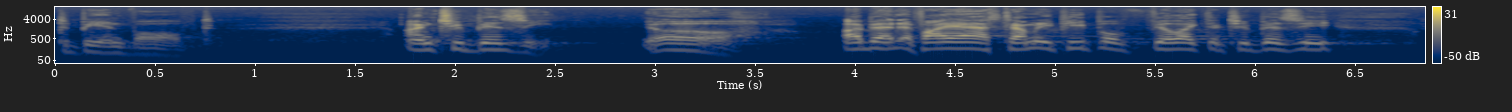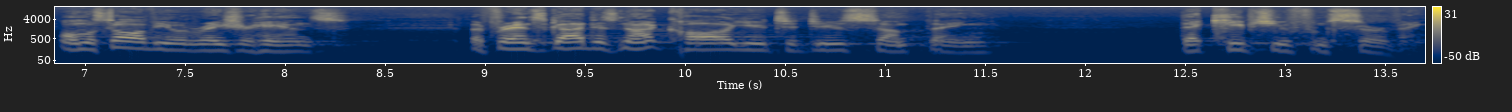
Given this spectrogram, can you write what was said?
to be involved. I'm too busy. Oh, I bet if I asked how many people feel like they're too busy, almost all of you would raise your hands. But, friends, God does not call you to do something that keeps you from serving.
